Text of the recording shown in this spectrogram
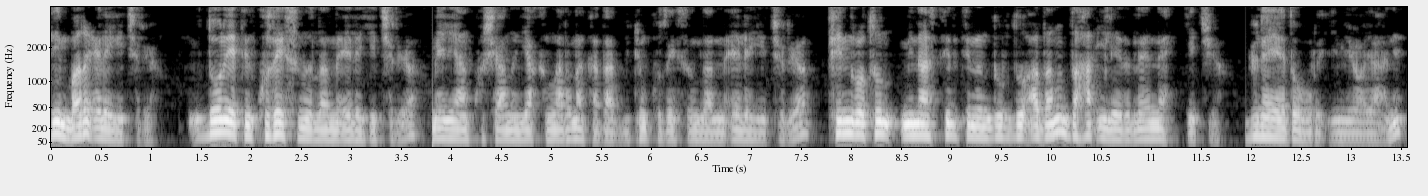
Dimbar'ı ele geçiriyor. Doriath'in kuzey sınırlarını ele geçiriyor. Melian kuşağının yakınlarına kadar bütün kuzey sınırlarını ele geçiriyor. Finrod'un Minas Tirith'in durduğu adanın daha ilerilerine geçiyor. Güneye doğru iniyor yani.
